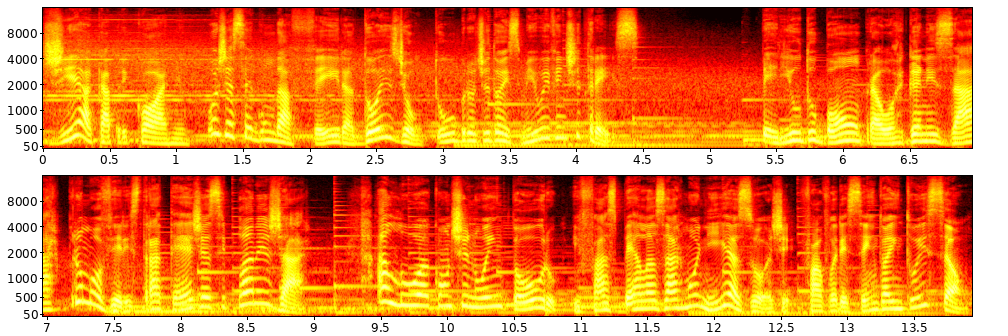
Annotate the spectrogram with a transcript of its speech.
dia, Capricórnio! Hoje é segunda-feira, 2 de outubro de 2023. Período bom para organizar, promover estratégias e planejar. A lua continua em touro e faz belas harmonias hoje, favorecendo a intuição.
